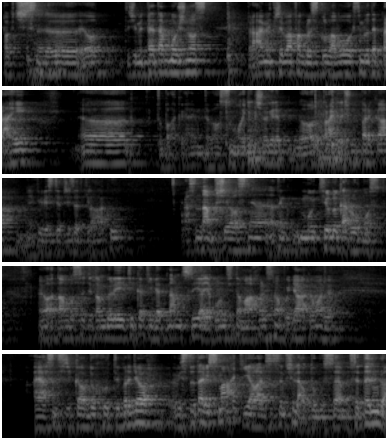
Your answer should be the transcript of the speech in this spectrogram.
pak, eh, jo, takže mi to je ta možnost, právě mi třeba fakt bleskl hlavou, jak jsem do té Prahy, to bylo tak, já nevím, to bylo 8 hodin, člověk jde do Prahy, do Šumperka, nějakých 230 kiláků. Já jsem tam přijel vlastně, na ten můj cíl byl Karlov most. Jo, a tam v podstatě tam byli ti ti Větnamci a Japonci tam máchali s těma foťákama, že a já jsem si říkal v duchu, ty brďo, vy jste tady vysmátí, ale vy jste sem přijeli autobusem, prostě to je nuda.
